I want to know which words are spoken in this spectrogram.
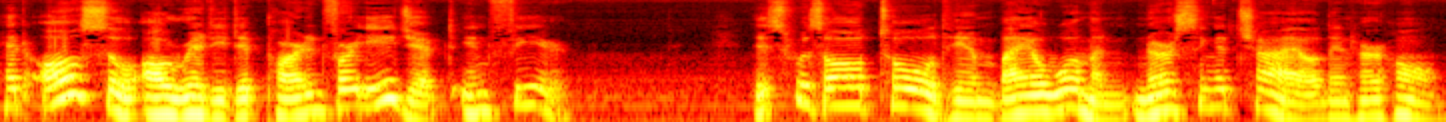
had also already departed for Egypt in fear. This was all told him by a woman nursing a child in her home.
